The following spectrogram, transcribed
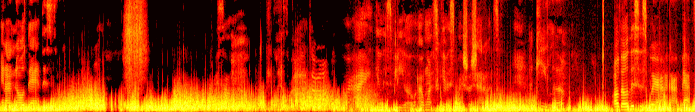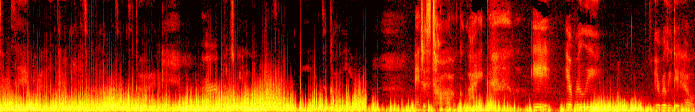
And I know that this is so let's ride, y'all. Before I end this video, I want to give a special shout out to Akila. Although this is where I got baptized at, and I knew that I wanted to come closer to God. Her each video inspired me to come here and just talk. Like it, it really, it really did help.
